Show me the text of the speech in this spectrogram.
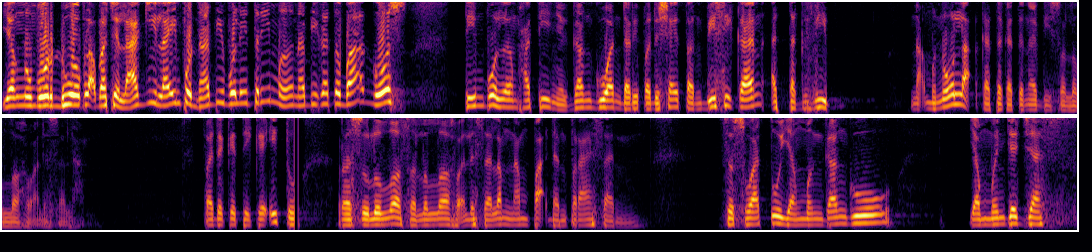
Yang nombor dua pula baca lagi lain pun Nabi boleh terima. Nabi kata bagus. Timbul dalam hatinya gangguan daripada syaitan. Bisikan at-takzib. Nak menolak kata-kata Nabi SAW. Pada ketika itu, Rasulullah SAW nampak dan perasan sesuatu yang mengganggu yang menjejas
